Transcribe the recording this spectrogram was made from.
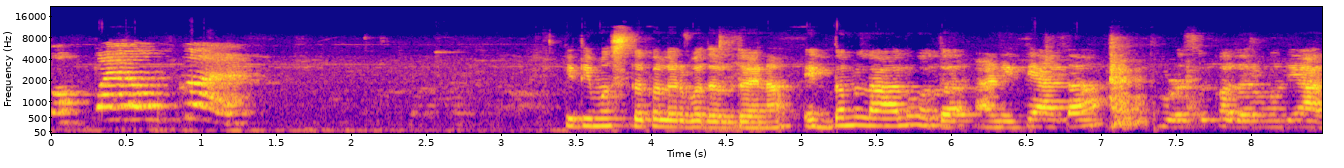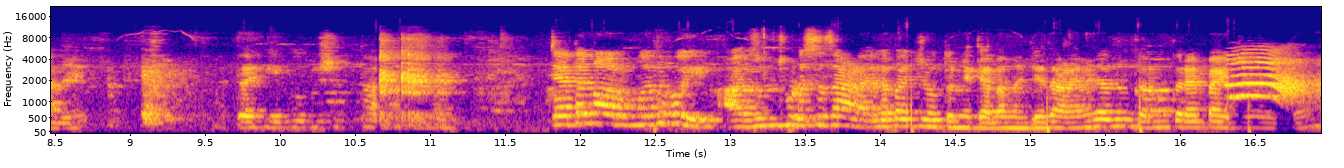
पप्पा लवकर किती मस्त कलर बदलतोय ना. एकदम लाल होतं आणि ते आता थोडस कलरमध्ये आलंय. आता हे बघू शकता ते आता नॉर्मल होईल. अजून थोडस जाळायला पाहिजे होतं मी त्याला. म्हणजे जाळाय म्हणजे अजून गरम करायला पाहिजे होतं.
